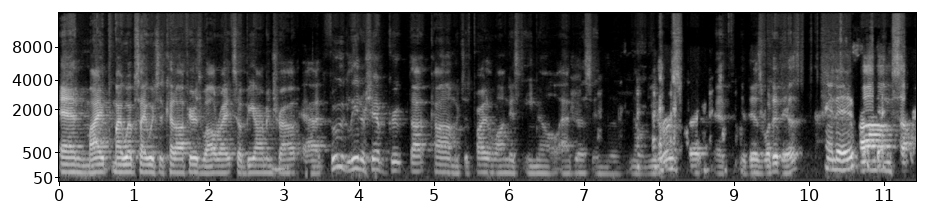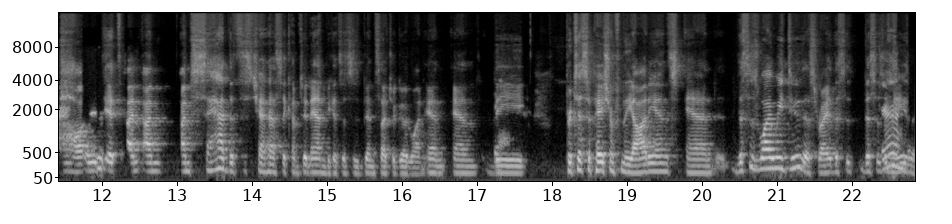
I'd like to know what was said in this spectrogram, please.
And my my website, which is cut off here as well, right? So B Armentrout at foodleadershipgroup.com, which is probably the longest email address in the known universe, but it, it is what it is. It is. Um, so oh, it, it, I'm, I'm I'm sad that this chat has to come to an end because this has been such a good one, and and the yeah. participation from the audience, and this is why we do this, right? This is this is yeah. amazing.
